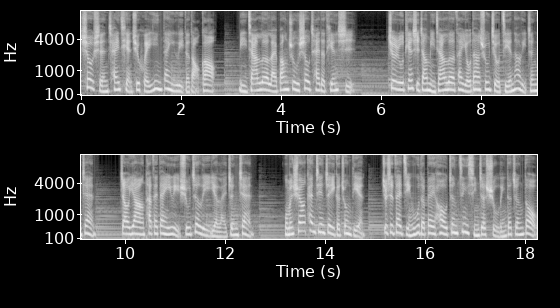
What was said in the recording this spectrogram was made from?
受神差遣去回应但以理的祷告，米迦勒来帮助受差的天使，就如天使长米迦勒在犹大书九节那里征战，照样他在但以理书这里也来征战。我们需要看见这一个重点。就是在景物的背后正进行着属灵的争斗，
